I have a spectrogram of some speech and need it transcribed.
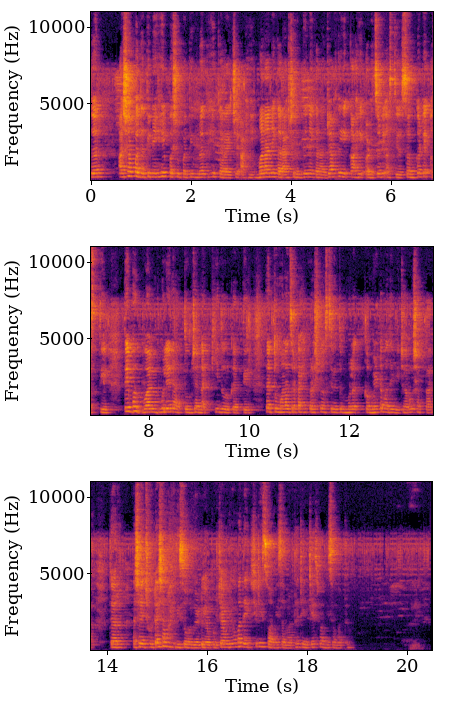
तर अशा पद्धतीने हे पशुपती व्रत हे करायचे आहे. मनाने करा श्रद्धेने करा. ज्या काही काही अडचणी असतील संकटे असतील ते भगवान भोलेनाथ तुमच्या नक्की दूर करतील. तर तुम्हाला जर काही प्रश्न असतील तर तुम्ही मला कमेंटमध्ये विचारू शकतात. तर अशा छोट्याशा माहितीसोबत भेटूया पुढच्या व्हिडिओमध्ये. श्री स्वामी समर्थ. जय जय स्वामी समर्थ.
